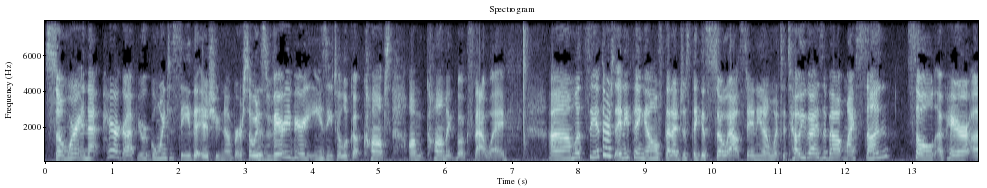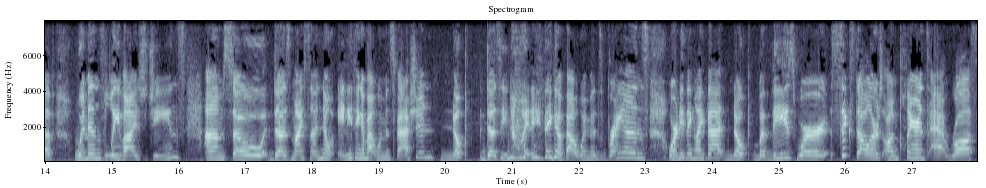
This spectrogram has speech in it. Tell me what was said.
somewhere in that paragraph, you're going to see the issue number. So it is very, very easy to look up comps on comic books that way. Um, let's see if there's anything else that I just think is so outstanding I want to tell you guys about. My son sold a pair of women's Levi's jeans. Um, so does my son know anything about women's fashion? Nope. Does he know anything about women's brands or anything like that? Nope. But these were $6 on clearance at Ross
